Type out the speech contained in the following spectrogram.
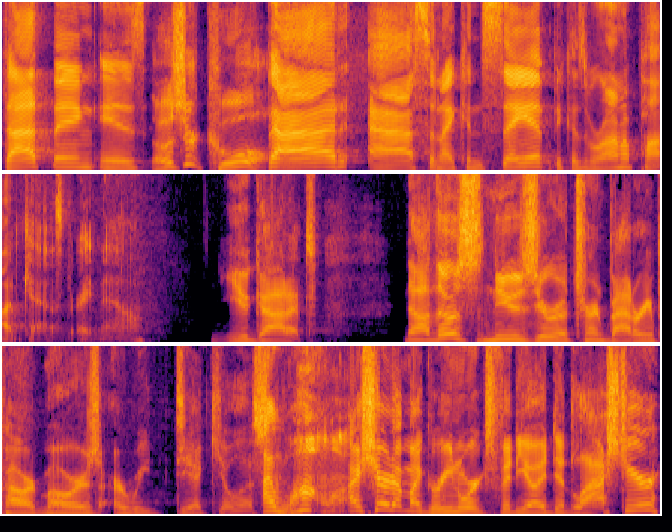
That thing is those are cool. badass, and I can say it because we're on a podcast right now. You got it. Now those new zero turn battery powered mowers are ridiculous. I And want one. I shared up my Greenworks video I did last year.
